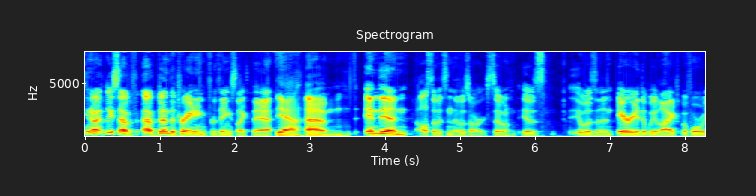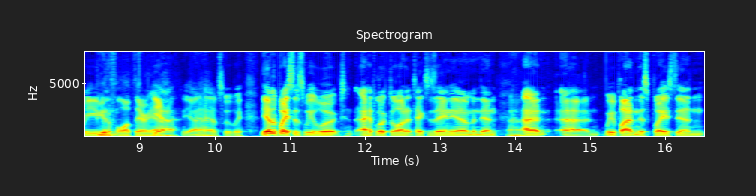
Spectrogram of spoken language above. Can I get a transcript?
you know, at least I've I've done the training for things like that. Yeah. Um, and then also it's in the Ozarks, so it was it was an area that we liked before we beautiful even, up there. Yeah. yeah. yeah, yeah, absolutely. The other places we looked, I had looked a lot at Texas A and M, and then uh-huh. I, uh, we applied in this place in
